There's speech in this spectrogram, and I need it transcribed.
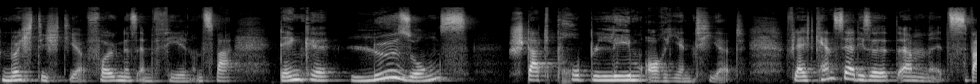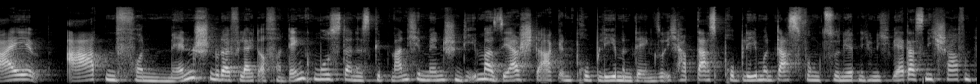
möchte ich dir Folgendes empfehlen und zwar denke lösungs- statt problemorientiert. Vielleicht kennst du ja diese ähm, zwei Arten von Menschen oder vielleicht auch von Denkmustern. Es gibt manche Menschen, die immer sehr stark in Problemen denken. So, ich habe das Problem und das funktioniert nicht und ich werde das nicht schaffen.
